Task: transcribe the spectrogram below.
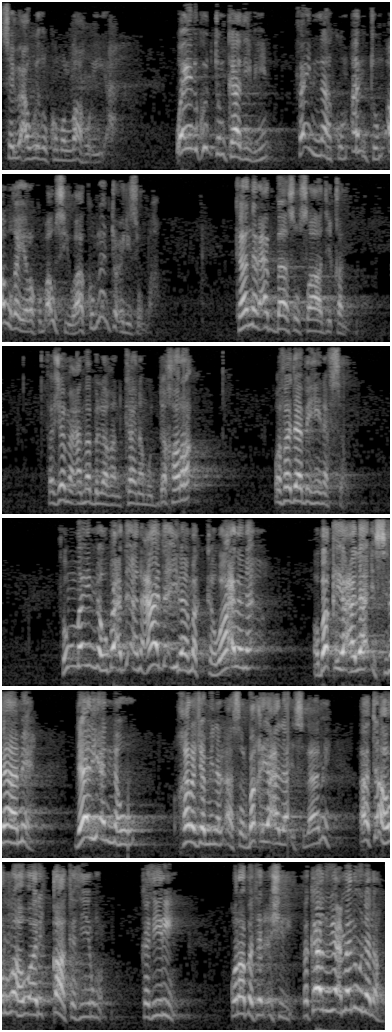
سيعوضكم الله إياه. وإن كنتم كاذبين فإنكم أنتم أو غيركم أو سواكم لن تعجزوا الله. كان العباس صادقا. فجمع مبلغا كان مدخرا. وفدى به نفسه. ثم إنه بعد أن عاد إلى مكة وأعلن وبقي على إسلامه لا لأنه خرج من الأسر بقي على إسلامه آتاه الله أرقاء كثيرون كثيرين قرابة العشرين فكانوا يعملون له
